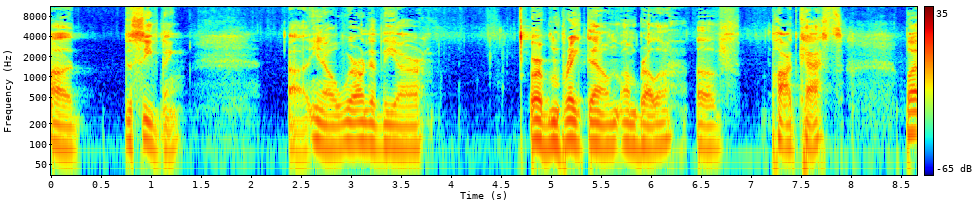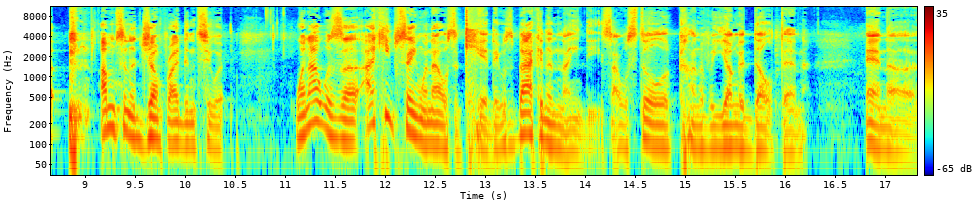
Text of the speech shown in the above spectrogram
uh, this evening uh, you know, we're under the uh, urban breakdown umbrella of podcasts. But I'm just gonna jump right into it. When I was, uh, I keep saying when I was a kid. It was back in the '90s. I was still kind of a young adult then, and uh,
